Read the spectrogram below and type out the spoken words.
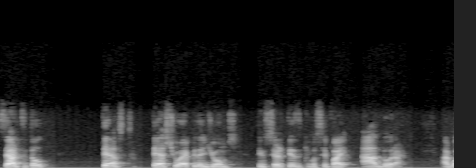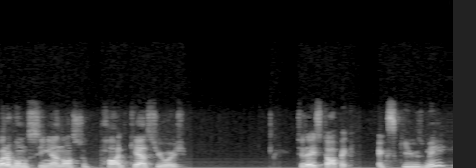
Certo? Então, teste, teste o app da Idiomas, tenho certeza que você vai adorar. Agora vamos sim ao nosso podcast de hoje. Today's topic, excuse me?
